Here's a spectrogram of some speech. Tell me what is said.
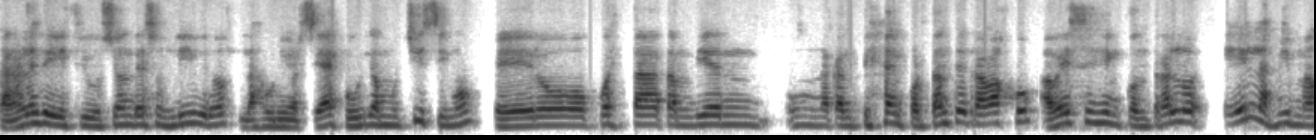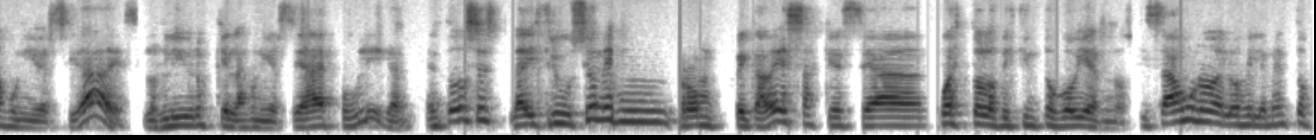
Canales de distribución de esos libros, las universidades publican muchísimo, pero cuesta también una cantidad importante de trabajo a veces encontrarlo en las mismas universidades, los libros que las universidades publican. Entonces, la distribución es un rompecabezas que se han puesto los distintos gobiernos. Quizás uno de los elementos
